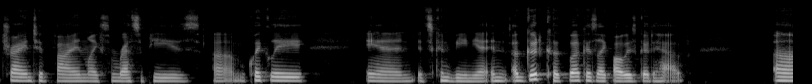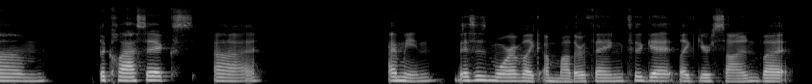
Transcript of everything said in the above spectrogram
trying to find like some recipes um, quickly and it's convenient. And a good cookbook is like always good to have. Um, the classics, uh, I mean, this is more of like a mother thing to get like your son, but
